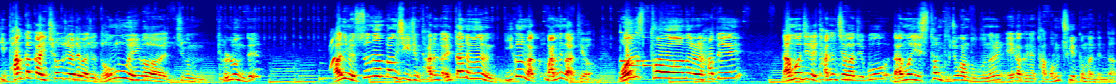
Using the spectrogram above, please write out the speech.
이 반각까지 채워줘야 돼가지고 너무 얘가 지금 별론데? 아니면 쓰는 방식이 지금 다른가? 일단은 이건 맞, 맞는 것 같아요. 원스턴을 하되 나머지를 단일 쳐가지고 나머지 스턴 부족한 부분을 얘가 그냥 다 멈추게끔 만든다.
